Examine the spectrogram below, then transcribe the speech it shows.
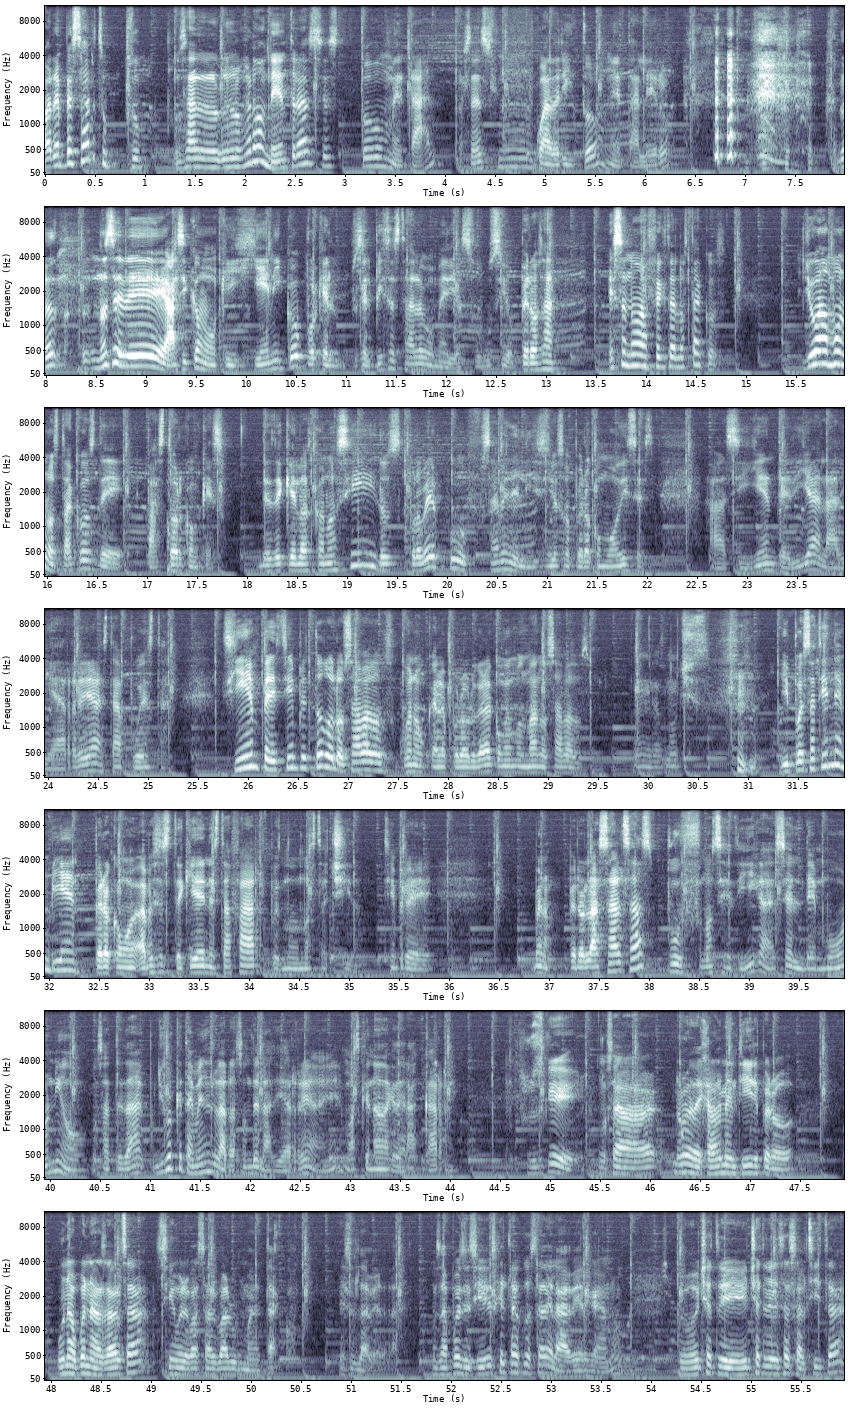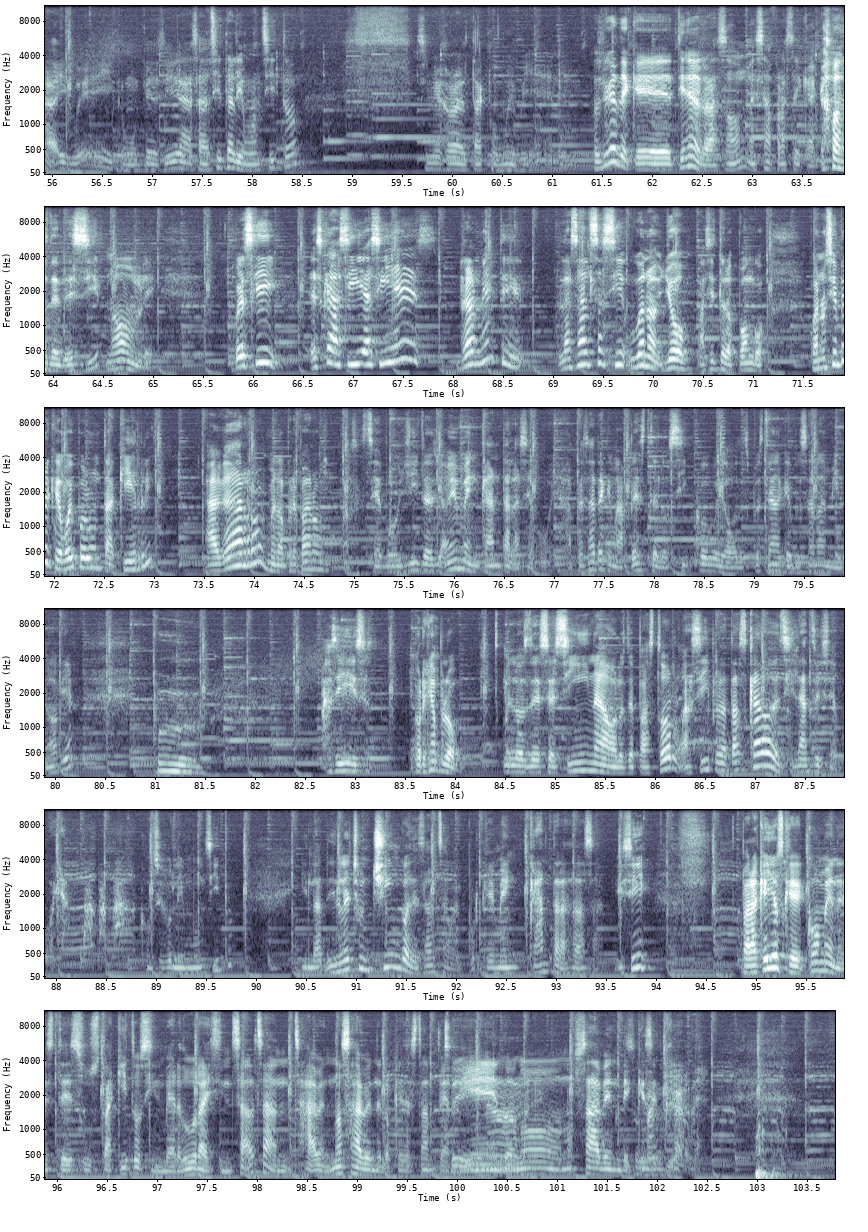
para empezar, su, su- o sea, el lugar donde entras es todo metal, o sea, es un cuadrito metalero. No, no se ve así como que higiénico porque el, pues el piso está algo medio sucio. Pero, o sea, eso no afecta a los tacos. Yo amo los tacos de pastor con queso. Desde que los conocí, los probé, uff, sabe delicioso. Pero como dices, al siguiente día la diarrea está puesta. Siempre, siempre, todos los sábados. Bueno, que por lo regular comemos más los sábados. Y pues atienden bien, pero como a veces te quieren estafar, pues no, no está chido. Siempre. Bueno, pero las salsas, puff, no se diga, es el demonio. O sea, te da. Yo creo que también es la razón de la diarrea, ¿eh? Más que nada que de la carne. Pues es que, o sea, no me dejarán mentir, pero una buena salsa siempre va a salvar un mal taco. Esa es la verdad. O sea, puedes decir, es que el taco está de la verga, ¿no? Pero échate, échate esa salsita, ay, güey, como que decir, salsita limoncito, sí mejora el taco muy bien. ¿eh? Pues fíjate que tiene razón esa frase que acabas de decir. No, hombre. Pues sí, es que así, así es. Realmente, la salsa sí. Bueno, yo, así te lo pongo. Cuando siempre que voy por un taquirri, agarro, me lo preparo cebollitas. A mí me encanta la cebolla. A pesar de que me apeste el hocico, güey, o después tenga que besar a mi novia. Así, se- por ejemplo, los de cecina o los de pastor, así, pero atascado de cilantro y cebolla. Su limoncito. Y, la- y le echo un chingo de salsa, güey, porque me encanta la salsa. Y sí, para aquellos que comen este, sus taquitos sin verdura y sin salsa, saben, no saben de lo que se están perdiendo, no. no, no saben de qué se pierden.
